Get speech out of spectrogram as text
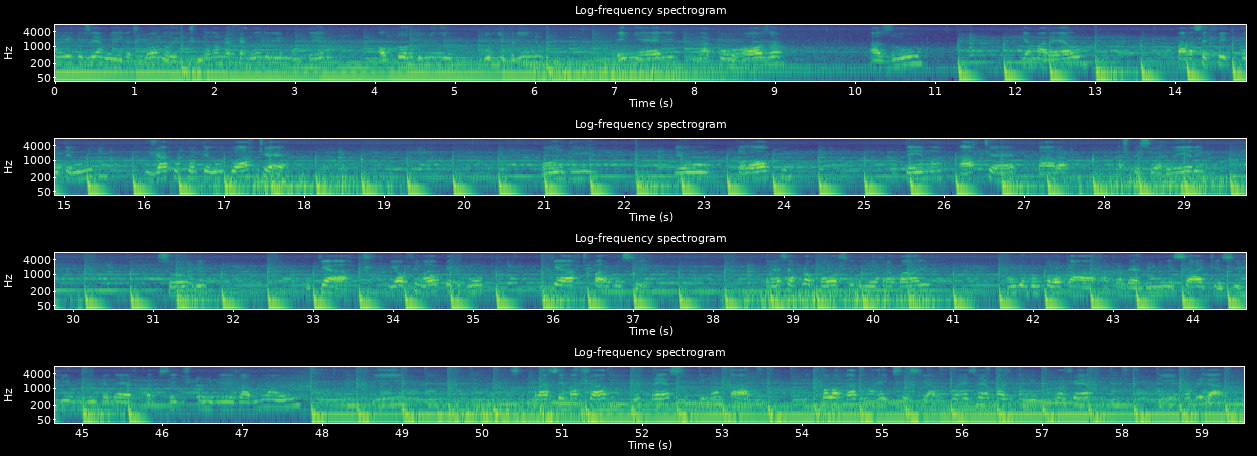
amigos e amigas, boa noite. Meu nome é Fernando Lima Monteiro, autor do, mini, do livrinho ML na cor rosa, azul e amarelo para ser feito conteúdo e já que o conteúdo arte é onde eu coloco o tema arte é para as pessoas lerem sobre o que é arte. E ao final pergunto o que é arte para você. Então essa é a proposta do meu trabalho, onde eu vou colocar através do mini site esses livros em PDF para ser disponibilizado um a um e para ser baixado, impresso e montado e colocado na rede social. Então esse é basicamente o projeto e obrigado.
